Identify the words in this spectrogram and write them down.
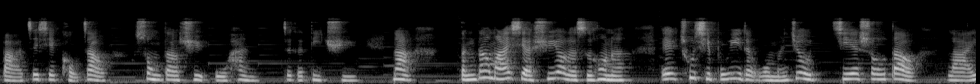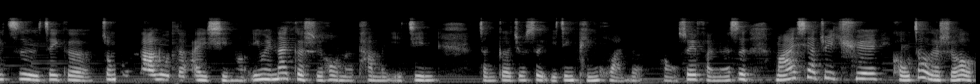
把这些口罩送到去武汉这个地区。那等到马来西亚需要的时候呢，诶，出其不意的，我们就接收到来自这个中国大陆的爱心哈，因为那个时候呢，他们已经整个就是已经平缓了，哦，所以反而是马来西亚最缺口罩的时候，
